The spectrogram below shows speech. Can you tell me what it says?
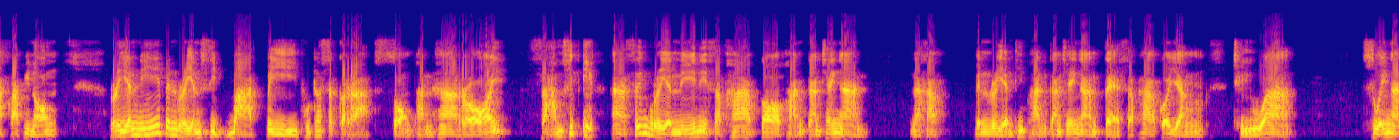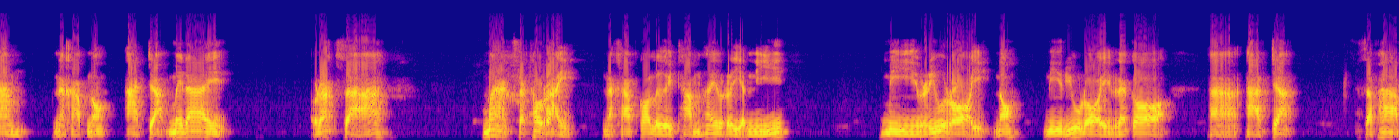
นะครับ พี่น้อง เหรียญนี้เป็นเหรียญ10 บาทปีพุทธศักราช 2531อ่าซึ่งเหรียญนี้นี่สภาพก็ผ่านการใช้งานนะครับ เป็นเหรียญที่ผ่านการใช้งาน แต่สภาพก็ยังถือว่าสวยงามนะครับเนาะอาจจะไม่ได้รักษามากสักเท่าไหร่นะครับ ก็เลยทำให้เหรียญนี้มีริ้วรอยเนาะมีริ้วรอยแล้วก็อ่าอาจจะสภาพ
